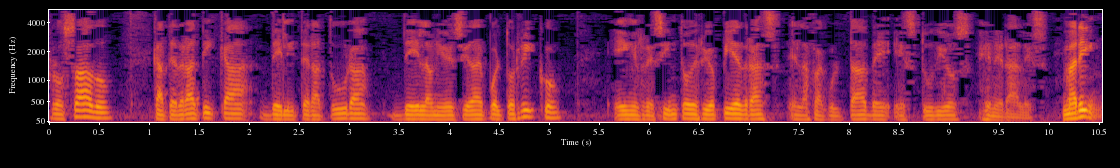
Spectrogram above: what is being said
Rosado, catedrática de literatura de la Universidad de Puerto Rico, en el recinto de Río Piedras en la Facultad de Estudios Generales. Marín,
